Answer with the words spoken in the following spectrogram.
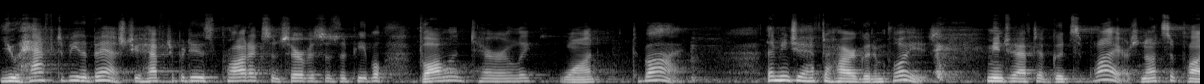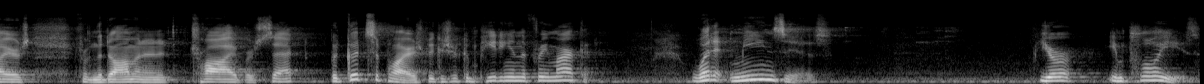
You have to be the best. You have to produce products and services that people voluntarily want to buy. That means you have to hire good employees. It means you have to have good suppliers, not suppliers from the dominant tribe or sect, but good suppliers because you're competing in the free market. What it means is your employees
